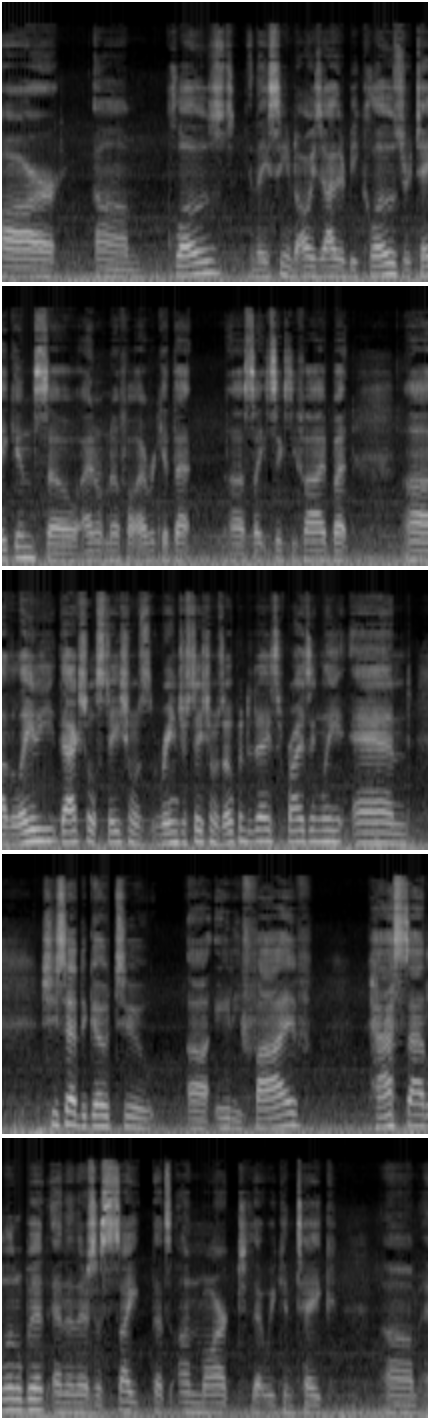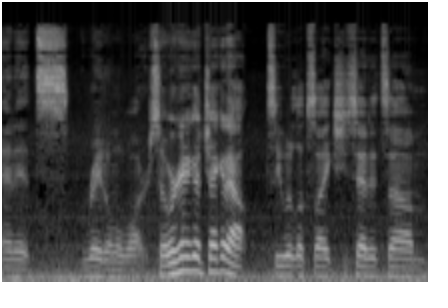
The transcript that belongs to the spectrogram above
are um, closed. They seem to always either be closed or taken, so I don't know if I'll ever get that uh, Site 65, but uh, the lady, the actual station was, ranger station was open today, surprisingly, and she said to go to uh, 85, past that a little bit, and then there's a site that's unmarked that we can take, um, and it's right on the water. So we're gonna go check it out, see what it looks like. She said it's um,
